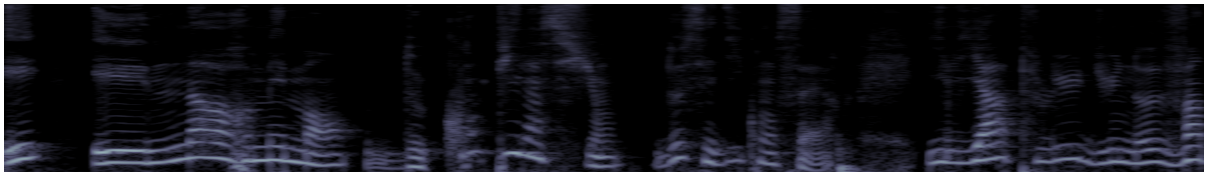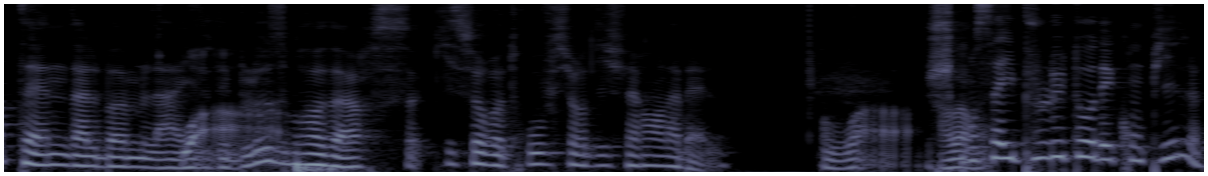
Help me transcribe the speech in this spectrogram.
et énormément de compilations de ces dix concerts. Il y a plus d'une vingtaine d'albums live Wow. des Blues Brothers qui se retrouvent sur différents labels. Je conseille plutôt des compiles,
